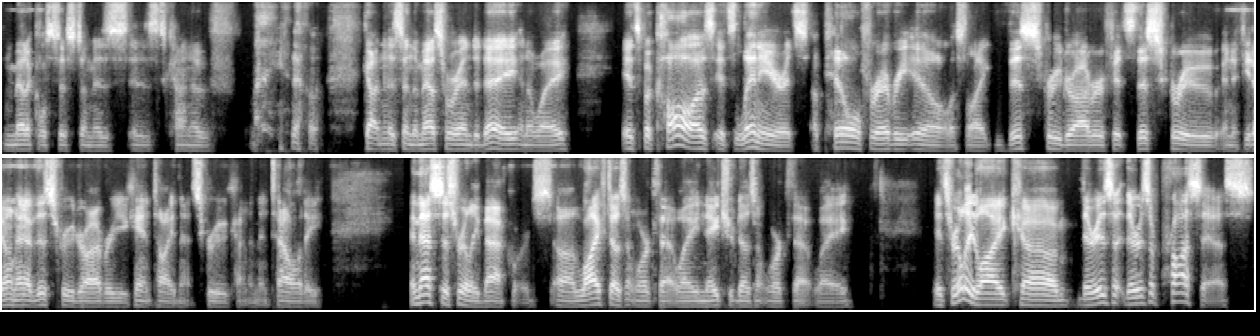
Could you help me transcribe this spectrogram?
medical system is is kind of you know gotten us in the mess we're in today in a way it's because it's linear it's a pill for every ill. It's like this screwdriver fits this screw and if you don't have this screwdriver you can't tighten that screw kind of mentality. And that's just really backwards. Uh, life doesn't work that way. Nature doesn't work that way. It's really like um, there is a, there is a process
